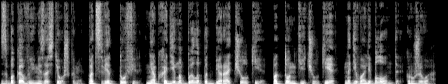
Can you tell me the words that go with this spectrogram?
с боковыми застежками. Под цвет туфель необходимо было подбирать чулки. Под тонкие чулки надевали блонды, кружева.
